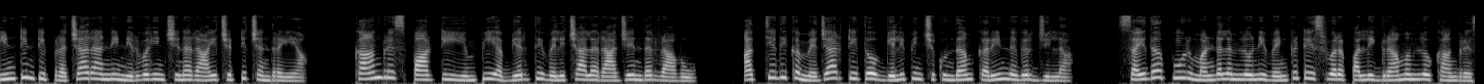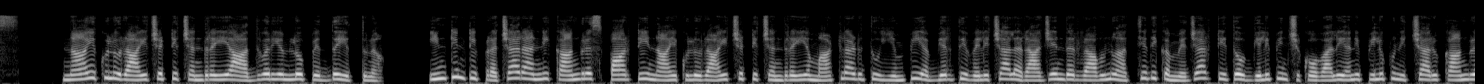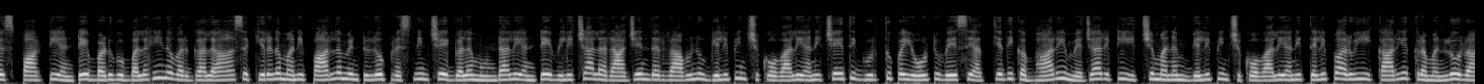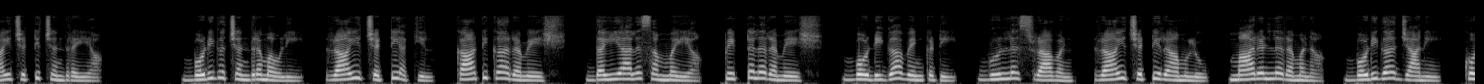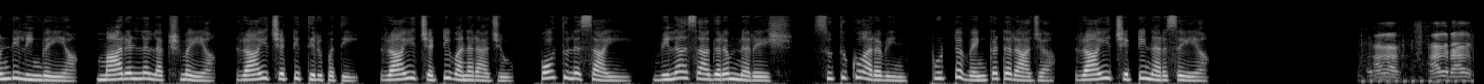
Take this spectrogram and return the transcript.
ఇంటింటి ప్రచారాన్ని నిర్వహించిన రాయచెట్టి చంద్రయ్య. కాంగ్రెస్ పార్టీ ఎంపీ అభ్యర్థి వెలిచాల రాజేందర్ రావు. అత్యధిక మెజార్టీతో గెలిపించుకుందాం కరీంనగర్ జిల్లా. సైదాపూర్ మండలంలోని వెంకటేశ్వరపల్లి గ్రామంలో కాంగ్రెస్. నాయకులు రాయచెట్టి చంద్రయ్య ఆధ్వర్యంలో పెద్ద ఎత్తున ఇంటింటి ప్రచారాన్ని కాంగ్రెస్ పార్టీ నాయకులు రాయచెట్టి చంద్రయ్య మాట్లాడుతూ ఎంపీ అభ్యర్థి వెలిచాల రాజేందర్ రావును అత్యధిక మెజార్టీతో గెలిపించుకోవాలి అని పిలుపునిచ్చారు కాంగ్రెస్ పార్టీ అంటే బడుగు బలహీన వర్గాల ఆశ కిరణమని పార్లమెంటులో ప్రశ్నించే గళం ఉండాలి అంటే విలిచాల రాజేందర్ రావును గెలిపించుకోవాలి అని చేతి గుర్తుపై ఓటు వేసి అత్యధిక భారీ మెజారిటీ ఇచ్చి మనం గెలిపించుకోవాలి అని తెలిపారు ఈ కార్యక్రమంలో రాయచెట్టి చంద్రయ్య. బొడిగ చంద్రమౌళి రాయి చెట్టి అఖిల్. కాటికా రమేష్ దయ్యాల సమ్మయ్య పిట్టల రమేష్ బొడిగా వెంకటి గుల్ల శ్రావణ్ రాయి చెట్టి రాములు మారెళ్ళ రమణ బొడిగా జాని కొండి లింగయ్య మారెళ్ళ లక్ష్మయ్య రాయి చెట్టి తిరుపతి రాయి చెట్టి వనరాజు పోతుల సాయి విలాసాగరం నరేష్ సుతుకు అరవింద్ పుట్ట వెంకటరాజ రాయి చెట్టి నరసయ్య. ఆగ ఆగరు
